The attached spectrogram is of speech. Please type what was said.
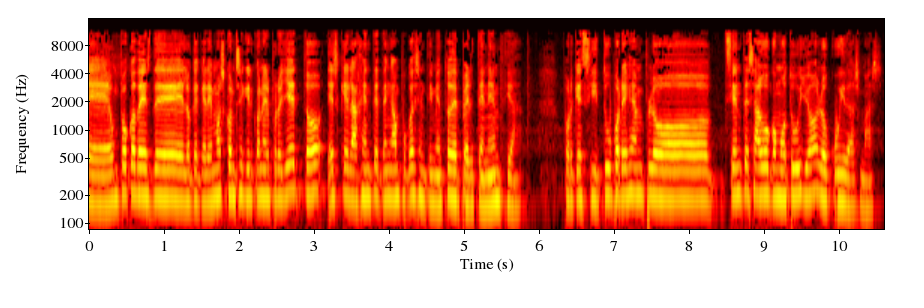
Eh, un poco desde lo que queremos conseguir con el proyecto es que la gente tenga un poco de sentimiento de pertenencia. Porque si tú, por ejemplo, sientes algo como tuyo, lo cuidas más.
